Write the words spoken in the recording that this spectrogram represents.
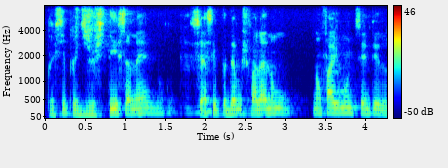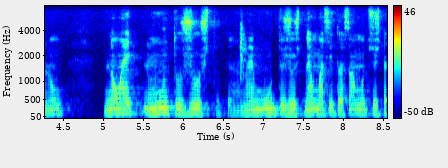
princípios de justiça, né? Uhum. se assim podemos falar, não, não faz muito sentido, não, não é muito justo, tá? não é muito justo, não é uma situação muito justa.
